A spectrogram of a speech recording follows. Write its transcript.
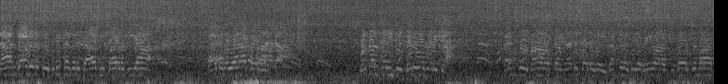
நான்காவது பிடிப்பதற்கு ஆதி பாரதியா கடுமையான போராட்டம் முதல் பரிசு பெறுவதற்கு தஞ்சை மாவட்டம் நடுக்கடுகை சந்திரசேகர் ரேவா சுதர்குமார்.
